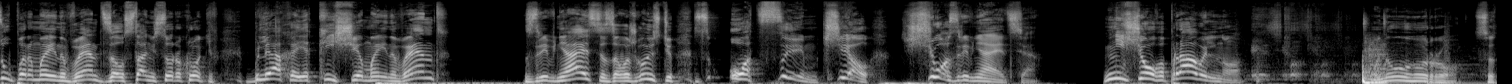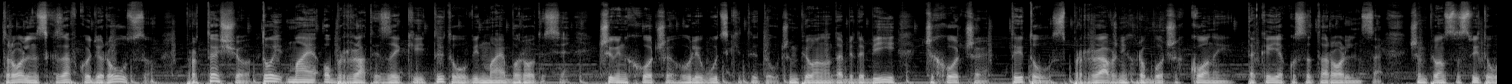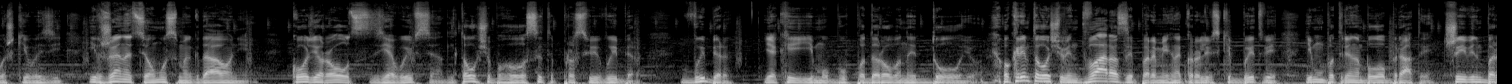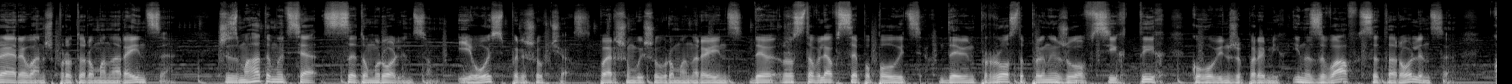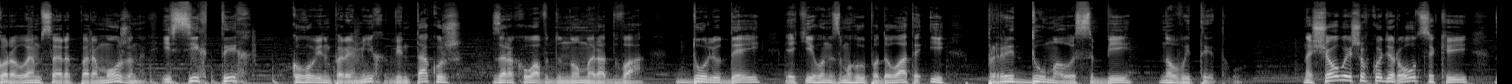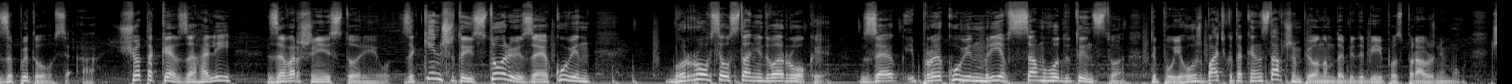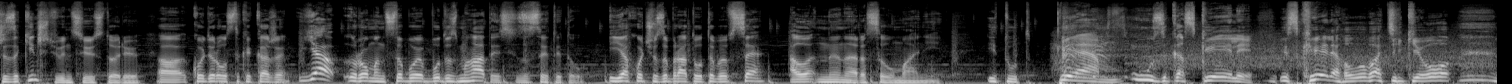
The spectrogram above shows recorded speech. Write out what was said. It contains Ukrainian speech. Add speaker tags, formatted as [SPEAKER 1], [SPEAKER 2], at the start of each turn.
[SPEAKER 1] супер мейн-евент за останні 40 років. Бляха, який ще мейн-евент? Зрівняється за важливістю з оцим. Чел! Що зрівняється? Нічого, правильно! Минулого ро Сет Ролінс сказав Коді Роусу про те, що той має обрати, за який титул він має боротися. Чи він хоче голівудський титул чемпіона WWE, чи хоче титул справжніх робочих коней, такий як у Сета Ролінса, чемпіонство світу у важкій вазі. І вже на цьому смакдауні Коді Роуз з'явився для того, щоб оголосити про свій вибір. Вибір, який йому був подарований долею. Окрім того, що він два рази переміг на королівській битві, йому потрібно було обрати, чи він бере реванш проти Романа Рейнса, чи змагатиметься з Сетом Ролінсом. І ось прийшов час. Першим вийшов Роман Рейнс, де розставляв все по полицях, де він просто принижував всіх тих, кого він вже переміг, і називав Сета Ролінса королем серед переможених. І всіх тих, кого він переміг, він також зарахував до номера 2 до людей, які його не змогли подолати, і придумали собі новий титул. На що вийшов Коді Роудс, який запитувався: а що таке взагалі завершення історії? Закінчити історію, за яку він боровся останні два роки. За про яку він мріяв з самого дитинства. Типу, його ж батько так і не став чемпіоном WWE по-справжньому. Чи закінчить він цю історію? А Коді Роуз таки каже: Я, Роман, з тобою буду змагатись за цей титул. І я хочу забрати у тебе все, але не на Реселманії. І тут Пем! Музика скелі! І скеля, голова Тікіо,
